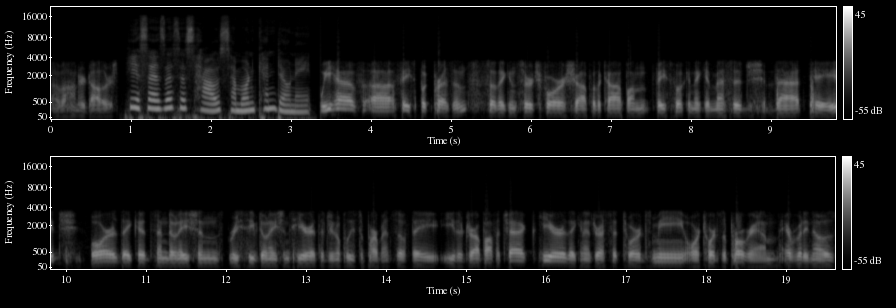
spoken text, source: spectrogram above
of $100. He says this is how someone can donate. We have a Facebook presence, so they can search for Shop with a Cop on Facebook and they can message that page, or they could send donations, receive donations here at the Juneau Police Department. So if they either drop off a check here, they can address it towards me or towards the program. Everybody knows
